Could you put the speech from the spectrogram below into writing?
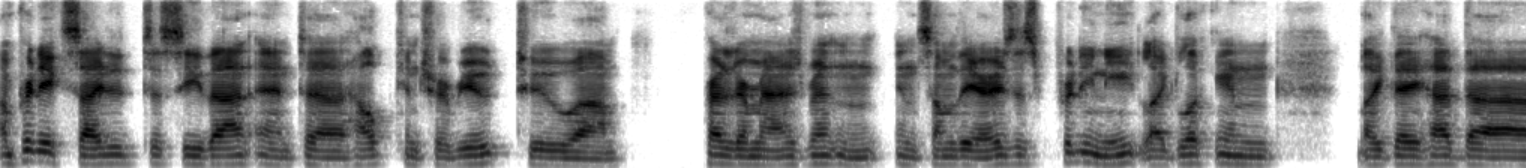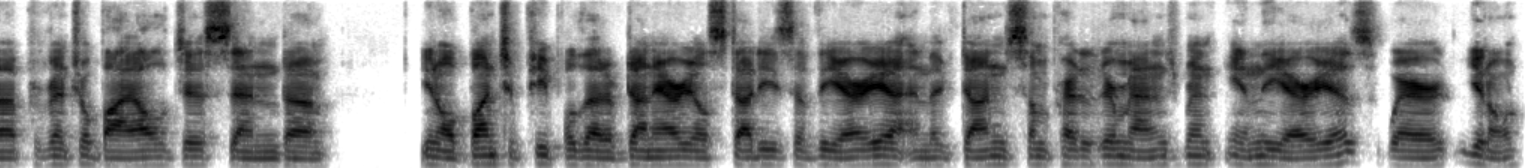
I'm pretty excited to see that and to help contribute to um, predator management in in some of the areas. It's pretty neat. Like looking like they had the provincial biologists and um, you know, a bunch of people that have done aerial studies of the area and they've done some predator management in the areas where, you know,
